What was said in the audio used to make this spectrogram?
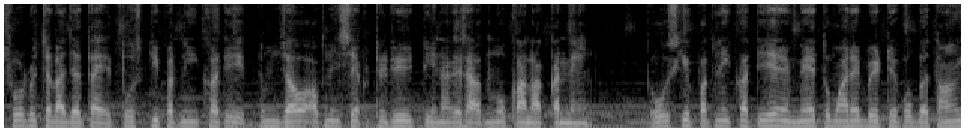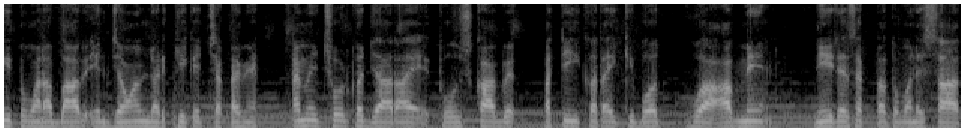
छोड़ चला जाता है। तो उसकी पत्नी कहती तुम जाओ अपनी सेक्रेटरी टीना के साथ मुकाना करने। तो उसकी पत्नी कहती है, मैं तुम्हारे बेटे को बताऊँगी, तुम्हारा बाप एक जवान लड़के के चक्कर में हमें छोड़कर जा रहा है। तो उसका पति कहता है कि, बहुत हुआ, अब मैं नहीं रह सकता तुम्हारे साथ।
